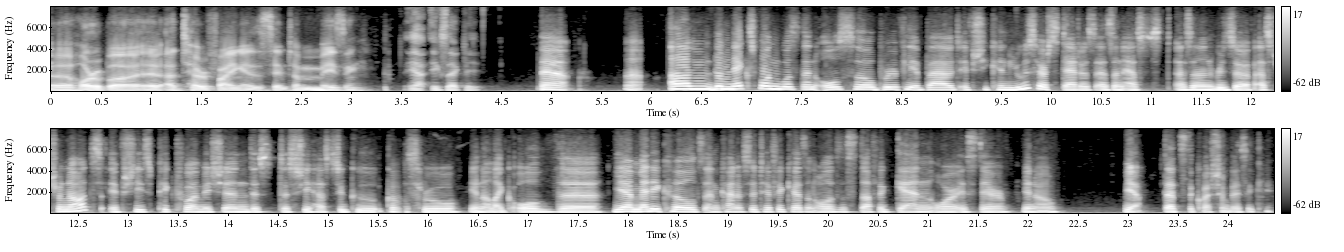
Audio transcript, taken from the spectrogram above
uh, horrible, uh, uh, terrifying, and at the same time amazing. Yeah, exactly. Yeah. yeah. Um, the next one was then also briefly about if she can lose her status as an ast- as a reserve astronaut if she's picked for a mission. This does she has to go go through you know like all the yeah medicals and kind of certificates and all of the stuff again, or is there you know yeah that's the question basically.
